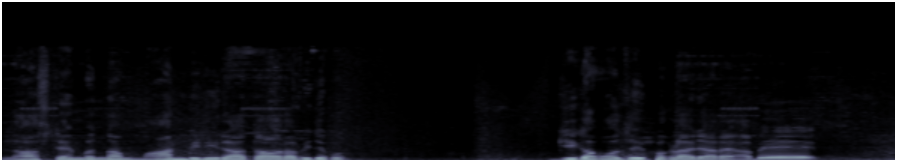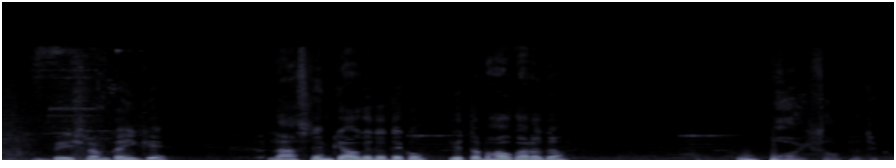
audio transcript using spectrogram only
लास्ट टाइम बंदा मान भी नहीं रहा था और अभी देखो गीगा बॉल से भी पकड़ा जा रहा है। अबे, बेशरम कहीं के? लास्ट टाइम क्या हो गया था देखो, ये तब भाव का रहा था। भाई साहब तो देखो,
